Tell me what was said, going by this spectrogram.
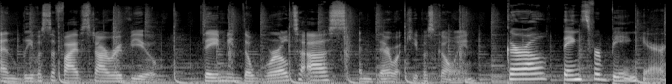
and leave us a five star review. They mean the world to us and they're what keep us going. Girl, thanks for being here.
